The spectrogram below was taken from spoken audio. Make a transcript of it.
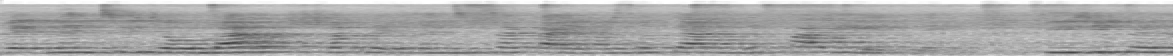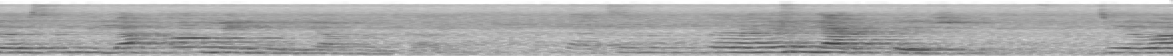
प्रेग्नेन्सी जेवढा आपला प्रेग्नेन्सीचा टाईम असतो त्यामध्ये पाळी येत नाही. ती जी फेज असते तिला अमेनोरिया म्हणतात. त्याच्यानंतर आहे लॅक्टेशन जेव्हा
